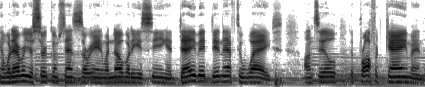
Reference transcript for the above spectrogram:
And whatever your circumstances are in, when nobody is seeing it, David didn't have to wait until the prophet came and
